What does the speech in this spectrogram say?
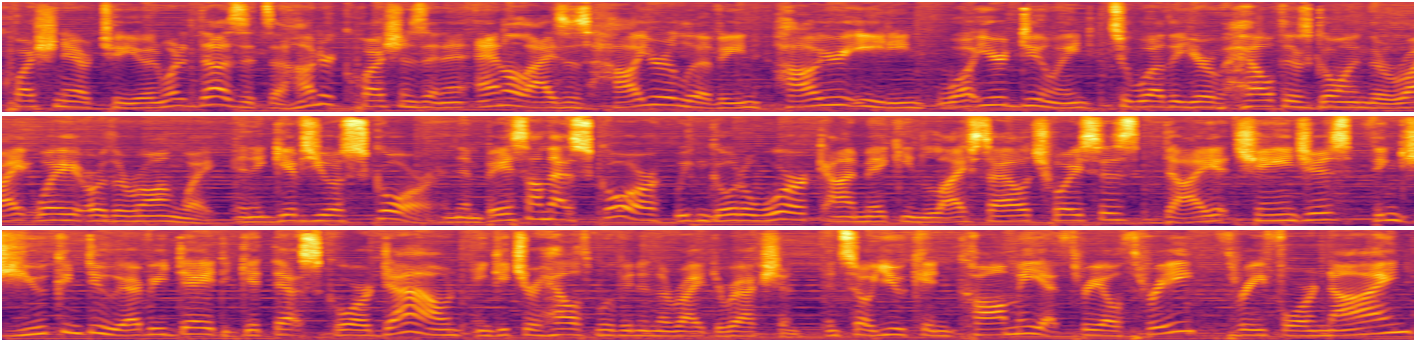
questionnaire to you. And what it does, it's 100 questions and it analyzes how you're living, how you're eating, what you're doing to whether your health is going the right way or the wrong way. And it gives you a score. And then based on that score, we can go to work on making lifestyle choices, diet changes, things you can do every day to get that score down and get your health moving in the right direction. And so you can call me at 303 349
